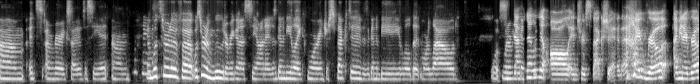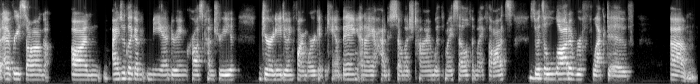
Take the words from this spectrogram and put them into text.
um it's i'm very excited to see it um And what sort of uh, what sort of mood are we gonna see on it? Is it gonna be like more introspective? Is it gonna be a little bit more loud? What, what we gonna- definitely all introspection. I wrote, I mean, I wrote every song on, I took like a meandering cross country journey doing farm work and camping, and I had so much time with myself and my thoughts. So it's a lot of reflective, um,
